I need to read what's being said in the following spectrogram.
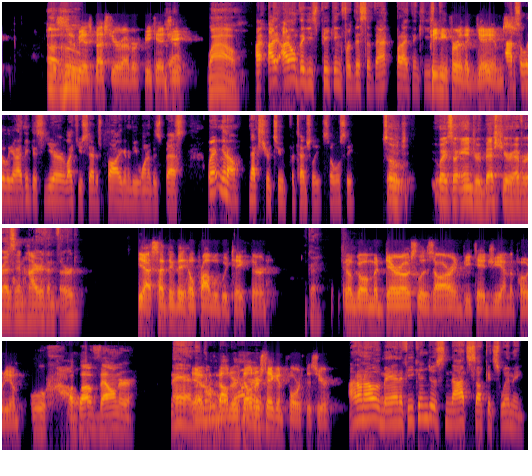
uh, this is going to be his best year ever. BKG Yeah. wow. I, I I don't think he's peaking for this event, but I think he's peaking for the games. absolutely. And I think this year, like you said, is probably going to be one of his best. Well, you know, next year too potentially. So we'll see. So wait, so Andrew, best year ever, as in higher than third. Yes, I think that he'll probably take third. Okay. It'll go Medeiros, Lazar, and BKG on the podium. Oof, above Vellner, man. Yeah, thing about Velder's, Vellner Velder's is- taking fourth this year. I don't know, man. If he can just not suck at swimming,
